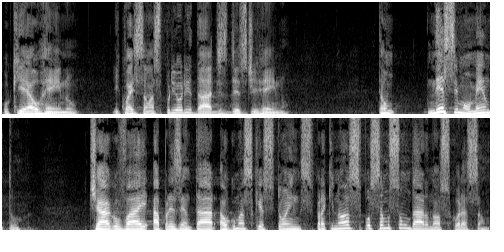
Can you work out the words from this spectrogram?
o que é o reino e quais são as prioridades deste reino. Então, nesse momento, Tiago vai apresentar algumas questões para que nós possamos sondar o nosso coração.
